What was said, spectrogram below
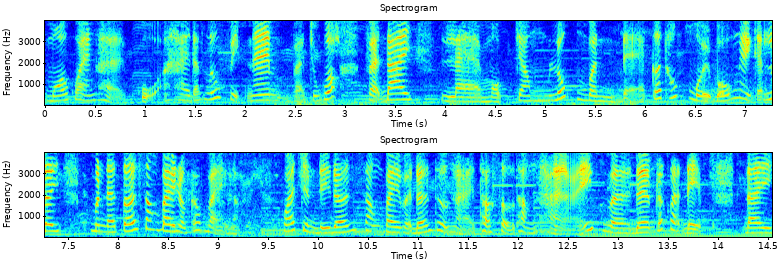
mối quan hệ của hai đất nước Việt Nam và Trung Quốc. Và đây là một trong lúc mình đã kết thúc 14 ngày cách ly. Mình đã tới sân bay rồi các bạn ạ. Quá trình đi đến sân bay và đến Thượng Hải thật sự thần Hải về đêm rất là đẹp. Đây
